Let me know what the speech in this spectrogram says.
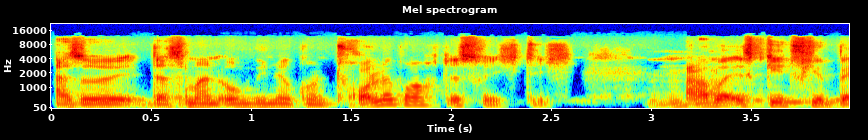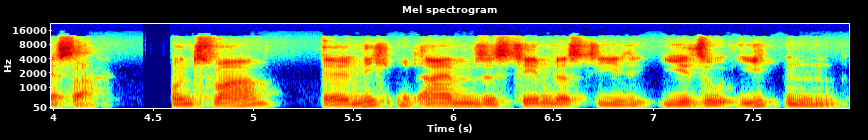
Also, dass man irgendwie eine Kontrolle braucht, ist richtig. Mhm. Aber es geht viel besser. Und zwar äh, nicht mit einem System, das die Jesuiten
